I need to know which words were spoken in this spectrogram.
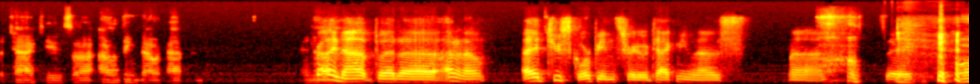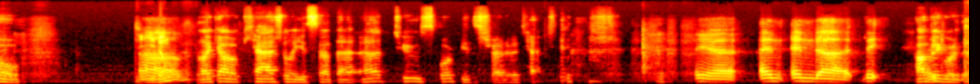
attack you, so I- I don't think that would happen. And, Probably uh, not, but uh, I don't know. I had two scorpions try to attack me when I was uh, there. Whoa! Do you eat 'em? Um, I like how casually you said that. I had two scorpions try to attack me. yeah, and and uh, they How Like- big were they?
